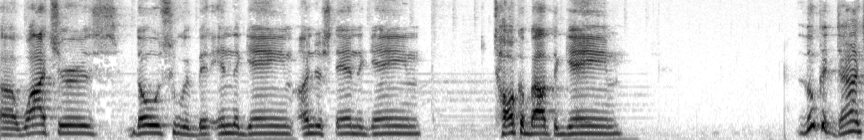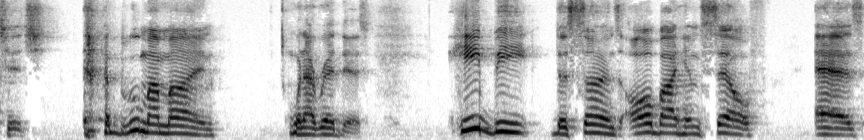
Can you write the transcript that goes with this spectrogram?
uh, watchers, those who have been in the game, understand the game, talk about the game. Luka Doncic blew my mind when I read this. He beat the Suns all by himself as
